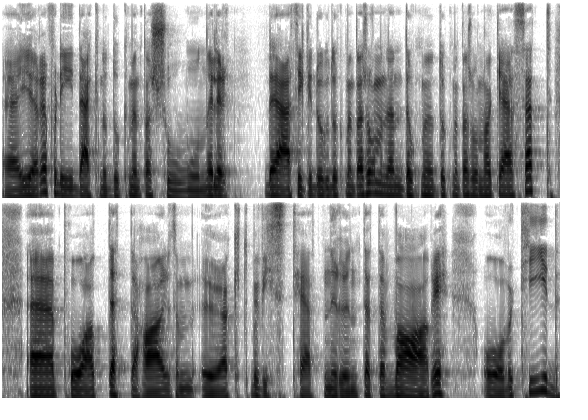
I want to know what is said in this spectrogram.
eh, gjøre, fordi det er ikke noe dokumentasjon eller det er sikkert dokumentasjon, men den dokumentasjonen har ikke jeg sett, eh, på at dette har liksom økt bevisstheten rundt dette varig over tid.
